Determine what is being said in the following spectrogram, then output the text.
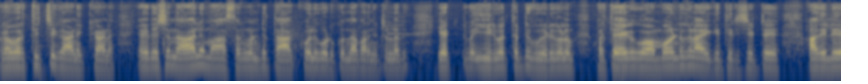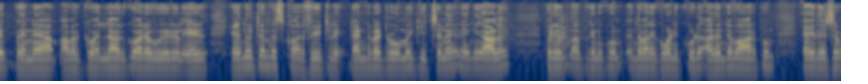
പ്രവർത്തിച്ച് കാണിക്കുകയാണ്. ഏകദേശം നാല് മാസം കൊണ്ട് താക്കോൽ കൊടുക്കുന്ന പറഞ്ഞിട്ടുള്ളത്. എട്ട് ഇരുപത്തെട്ട് വീടുകളും പ്രത്യേക കോമ്പൗണ്ടുകളാക്കി തിരിച്ചിട്ട് അതിൽ പിന്നെ അവർക്ക് എല്ലാവർക്കും ഓരോ വീടുകൾ എഴു എഴുന്നൂറ്റമ്പത് സ്ക്വയർ ഫീറ്റിൽ രണ്ട് ബെഡ്റൂം കിച്ചണ് ഡൈനിങ് ഹാൾ ഒരു എന്താ പറയുക കോണിക്കൂട് അതിന്റെ വാർപ്പും ഏകദേശം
